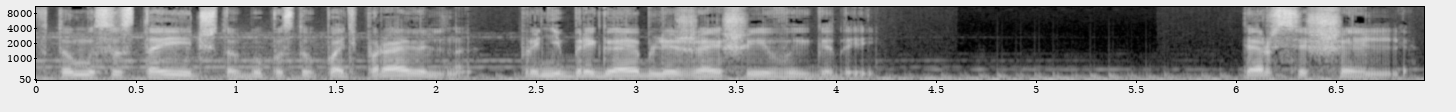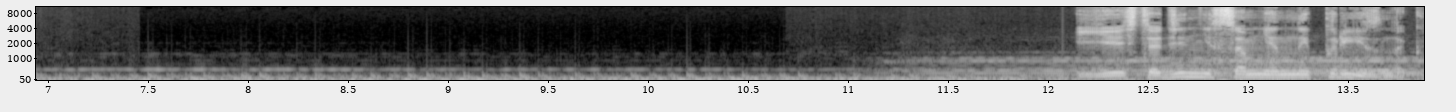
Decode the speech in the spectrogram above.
в том и состоит, чтобы поступать правильно, пренебрегая ближайшей выгодой. Перси Шелли Есть один несомненный признак,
